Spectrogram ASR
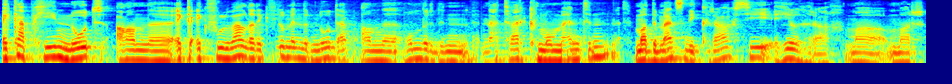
Ik heb geen nood aan... Uh, ik, ik voel wel dat ik veel minder nood heb aan honderden netwerkmomenten. Maar de mensen die ik graag zie, heel graag. Maar... maar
